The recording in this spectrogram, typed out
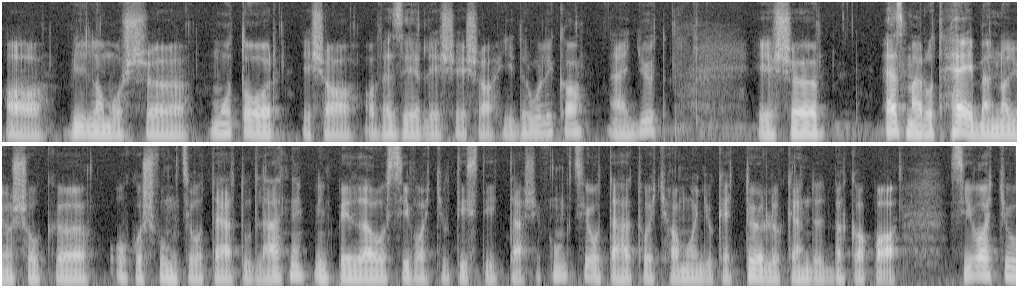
a villamos motor és a, a vezérlés és a hidrólika együtt, és ez már ott helyben nagyon sok ö, okos funkciót el tud látni, mint például szivattyú tisztítási funkció, tehát hogyha mondjuk egy törlőkendőt bekap a szivattyú,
